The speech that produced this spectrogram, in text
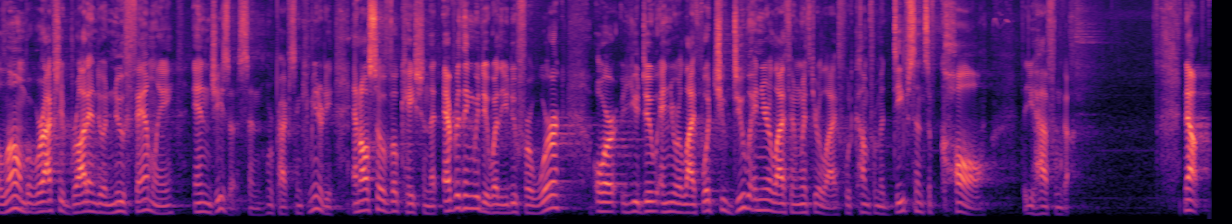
alone, but we're actually brought into a new family in Jesus and we're practicing community. And also vocation that everything we do, whether you do for work or you do in your life, what you do in your life and with your life would come from a deep sense of call that you have from God. Now,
